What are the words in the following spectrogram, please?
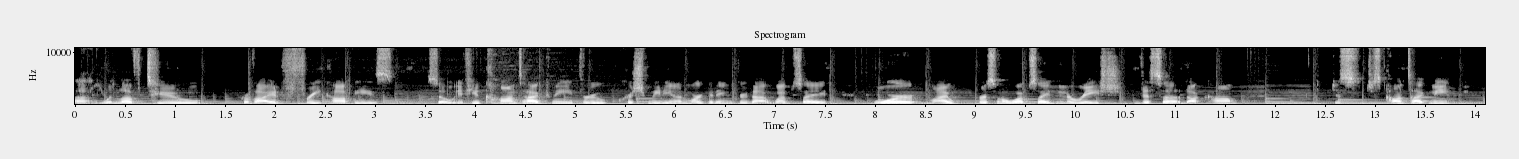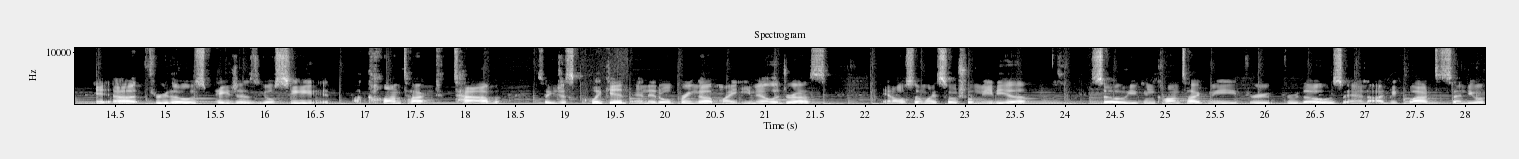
Uh, would love to provide free copies. So if you contact me through Krish Media and Marketing through that website or my personal website, nareshvissa.com, just just contact me uh, through those pages. You'll see a contact tab. So you just click it and it'll bring up my email address and also my social media. So you can contact me through through those and I'd be glad to send you a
